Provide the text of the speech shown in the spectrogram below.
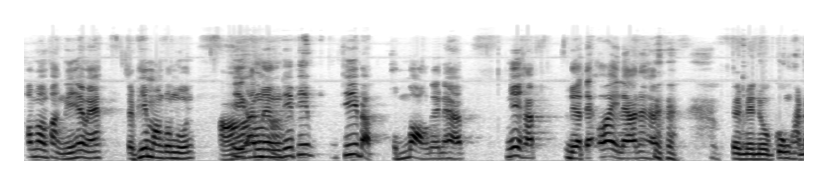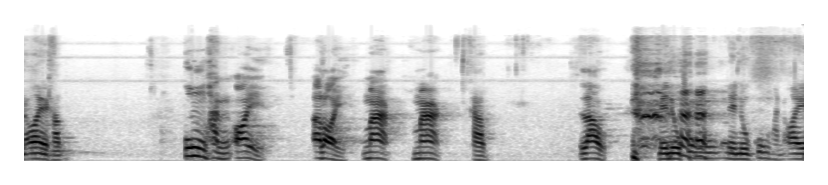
ท็อปมองฝั่งนี้ใช่ไหมแต่พี่มองตรงนู้นอีกอันหนึ่งที่พี่ที่แบบผมบอกเลยนะครับ นี่ครับ เหลือแต่อ้อยแล้วนะครับ เป็นเมนูกุ้งพันอ้อยครับ กุ้งพันอ้อย อร่อยมากมากครับเล่า เมนูกุ้งเมนูกุ้งพันอ้อย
